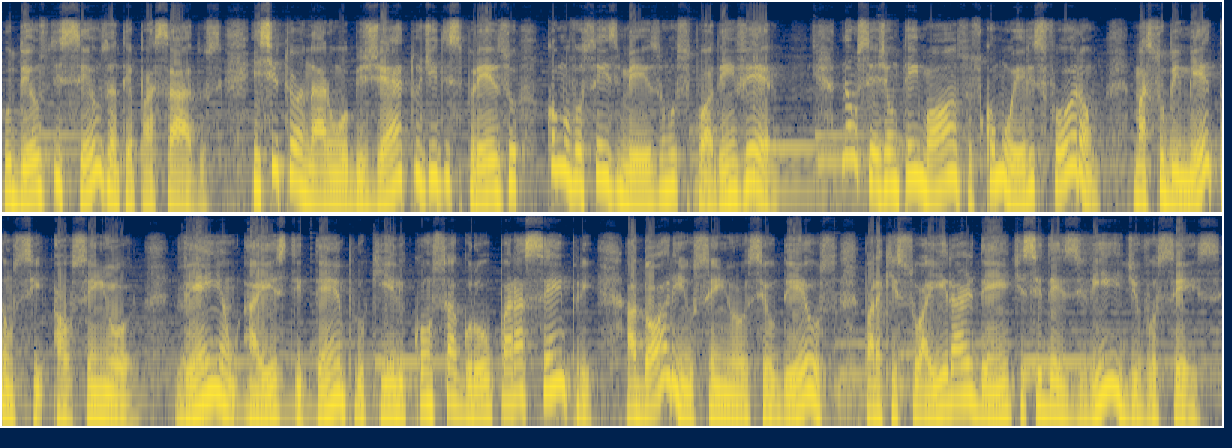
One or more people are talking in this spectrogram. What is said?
o Deus de seus antepassados, e se tornaram objeto de desprezo, como vocês mesmos podem ver. Não sejam teimosos como eles foram, mas submetam-se ao Senhor. Venham a este templo que ele consagrou para sempre. Adorem o Senhor seu Deus, para que sua ira ardente se desvie de vocês.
